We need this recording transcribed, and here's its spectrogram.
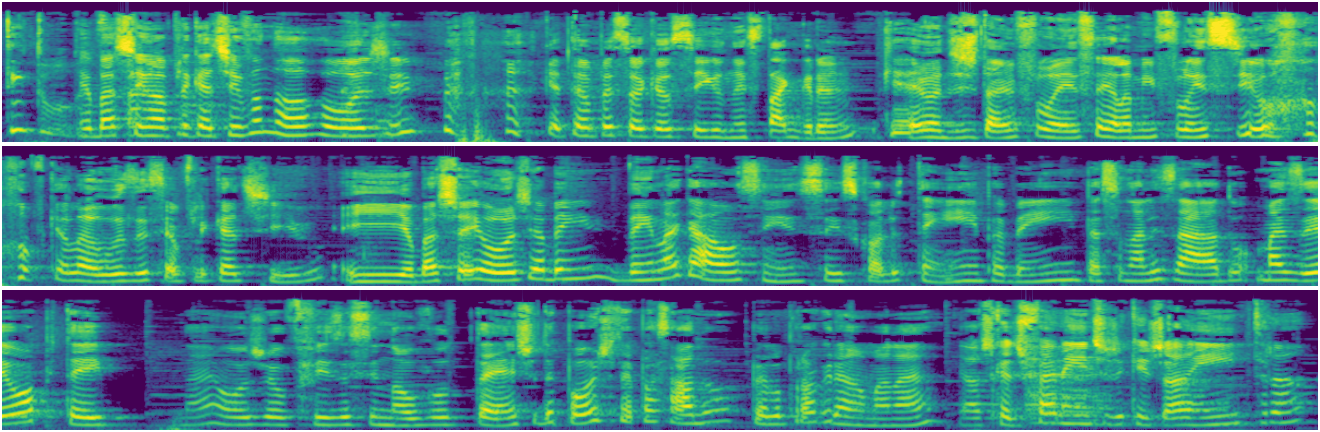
Tem tudo. Eu baixei um aplicativo novo hoje. que tem uma pessoa que eu sigo no Instagram, que é uma digital influencer, e ela me influenciou, porque ela usa esse aplicativo. E eu baixei hoje, é bem, bem legal, assim. Você escolhe o tempo, é bem personalizado. Mas eu optei né? Hoje eu fiz esse novo teste depois de ter passado pelo programa, né? Eu acho que é diferente é. de quem já entra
